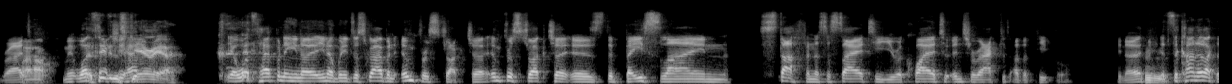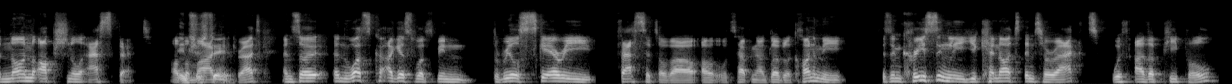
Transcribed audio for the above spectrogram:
right? Wow. I mean, what's That's even scarier. yeah, what's happening? You know, you know, when you describe an infrastructure, infrastructure is the baseline stuff in a society you require to interact with other people. You know, mm. it's the kind of like the non-optional aspect of the market, right? And so, and what's I guess what's been the real scary facet of our of what's happening in our global economy is increasingly you cannot interact with other people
